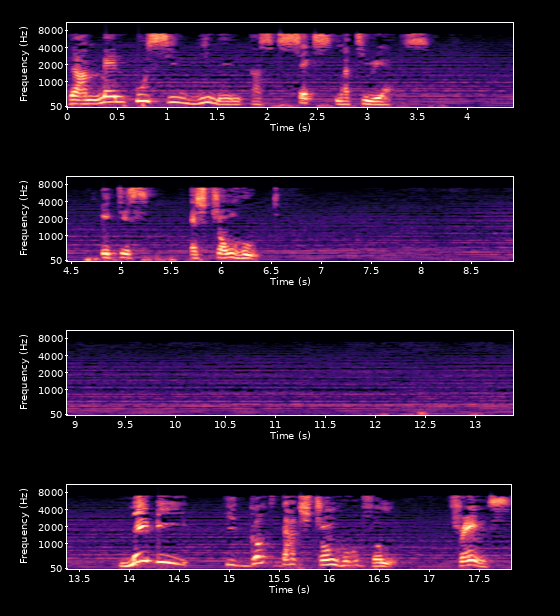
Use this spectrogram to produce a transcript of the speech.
there are men who see women as sex materials it is a stronghold. Maybe he got that stronghold from friends.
